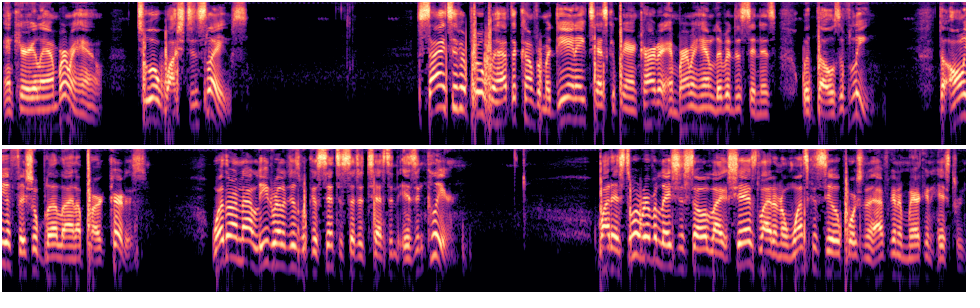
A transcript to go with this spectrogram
and Caroline Branham, two of Washington's slaves. Scientific proof will have to come from a DNA test comparing Carter and Birmingham living descendants with those of Lee, the only official bloodline of Parke Custis. Whether or not Lee relatives would consent to such a testing isn't clear. While the historic revelation show like sheds light on a once concealed portion of African American history,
